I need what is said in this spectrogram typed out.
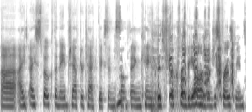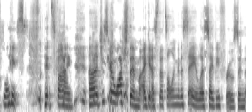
Uh, I, I spoke the name chapter tactics and something came and struck from beyond and just froze me in place. It's fine. Uh, just go watch them, I guess. That's all I'm going to say, lest I be frozen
